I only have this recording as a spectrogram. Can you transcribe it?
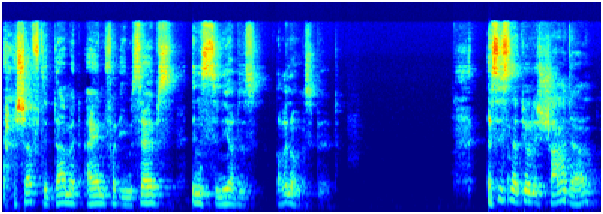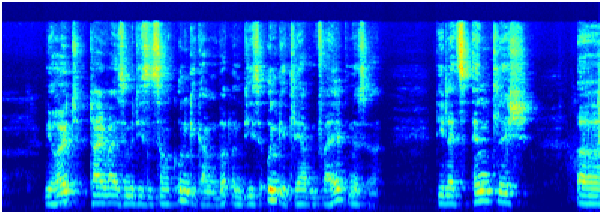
Er schaffte damit ein von ihm selbst inszeniertes Erinnerungsbild. Es ist natürlich schade, wie heute teilweise mit diesem Sarg umgegangen wird und diese ungeklärten Verhältnisse, die letztendlich äh,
